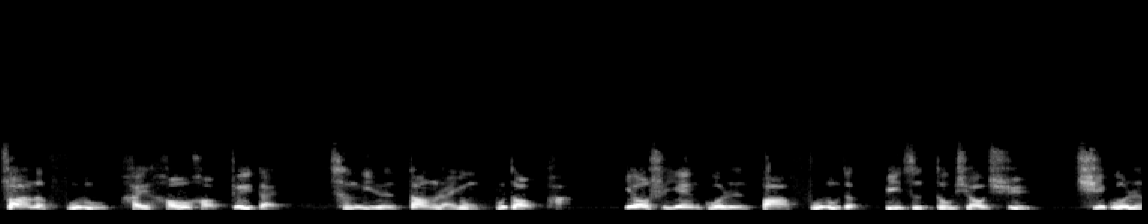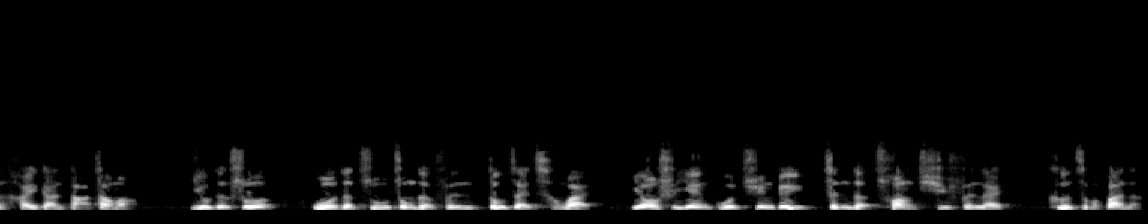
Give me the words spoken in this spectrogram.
抓了俘虏还好好对待，城里人当然用不到怕。要是燕国人把俘虏的鼻子都削去，齐国人还敢打仗吗？有的说我的祖宗的坟都在城外，要是燕国军队真的创起坟来，可怎么办呢？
